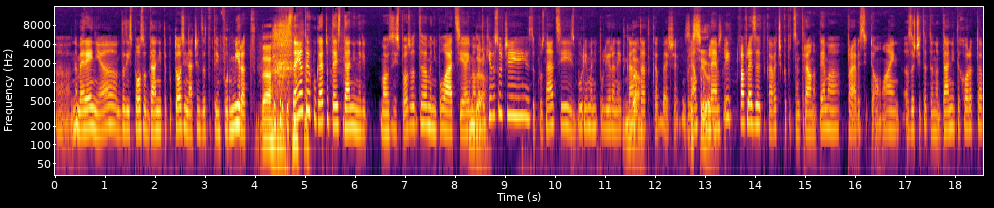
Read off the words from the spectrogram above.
а, намерения да използват данните по този начин, за да те информират. Да. И притеснението е, когато тези данни нали, могат да се използват за манипулация. Имаме Да. такива случаи, запознаци, избори, манипулиране и така Да. нататък. Беше голям проблем. И това влезе така вече като централна тема. Privacy онлайн, защитата на данните. Хората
